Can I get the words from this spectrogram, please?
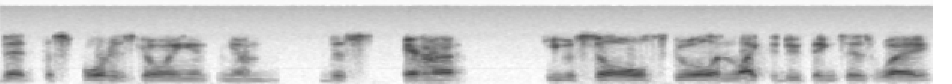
that the sport is going in you know this era. He was still old school and liked to do things his way,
